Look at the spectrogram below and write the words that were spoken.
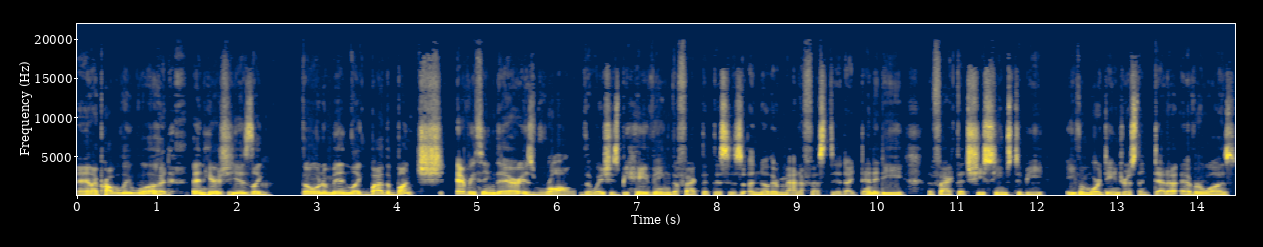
And I probably would. And here she is, like throwing them in like by the bunch. Everything there is wrong. The way she's behaving, the fact that this is another manifested identity, the fact that she seems to be even more dangerous than Detta ever was.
